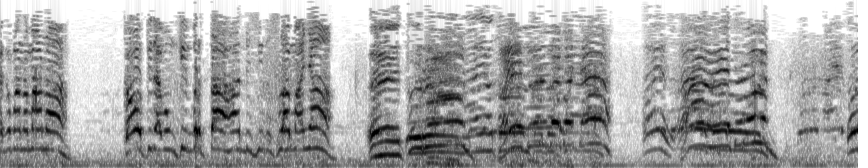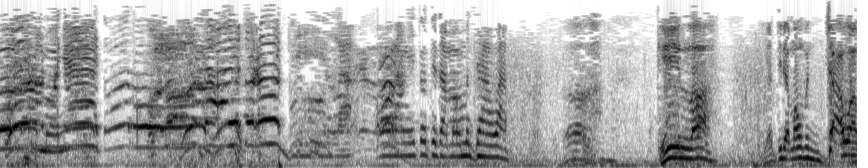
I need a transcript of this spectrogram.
Tidak ke mana-mana! Kau tidak mungkin bertahan di situ selamanya! Eh, Turun! Ayo turun! Ayo turun, bocah! Ayo, ayo turun! Turun, monyet! Turun! Ayo turun! Gila, orang itu tidak mau menjawab. Ah, gila. Dia tidak mau menjawab.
